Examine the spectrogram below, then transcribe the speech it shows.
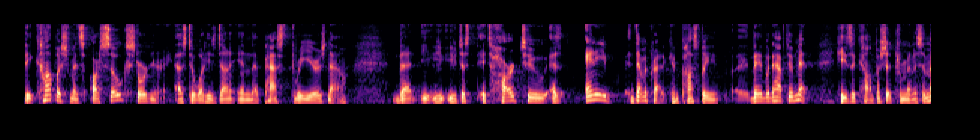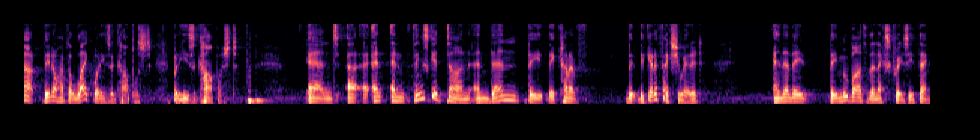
The accomplishments are so extraordinary as to what he's done in the past three years now that you, you just, it's hard to, as any Democrat can possibly, they would have to admit, he's accomplished a tremendous amount. They don't have to like what he's accomplished, but he's accomplished. And, uh, and, and things get done, and then they, they kind of, they, they get effectuated, and then they, they move on to the next crazy thing.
